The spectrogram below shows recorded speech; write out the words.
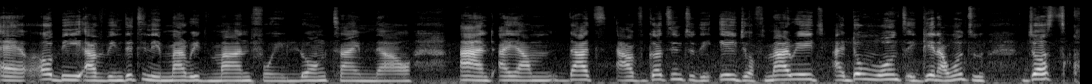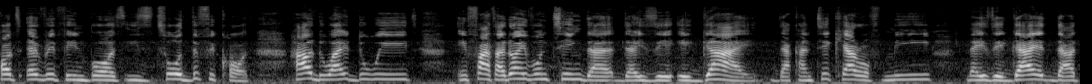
uh, Oby, I've been dating a married man for a long time now, and I am that I've gotten to the age of marriage. I don't want again, I want to just cut everything, but it's so difficult. How do I do it? In fact, I don't even think that there is a, a guy that can take care of me. There is a guy that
